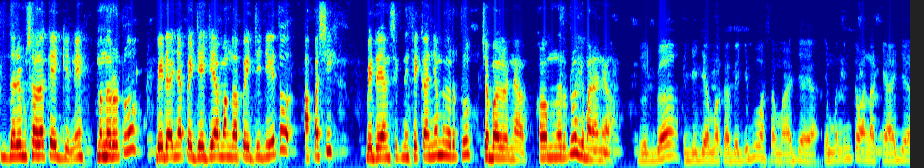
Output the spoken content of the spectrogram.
dari misalnya kayak gini, menurut lu bedanya PJJ sama nggak PJJ itu apa sih? Beda yang signifikannya menurut lu? Coba lu, Nel. Kalau menurut lu gimana, Nel? Menurut gua PJJ sama KBJ mah sama aja ya yang penting tuh anaknya aja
